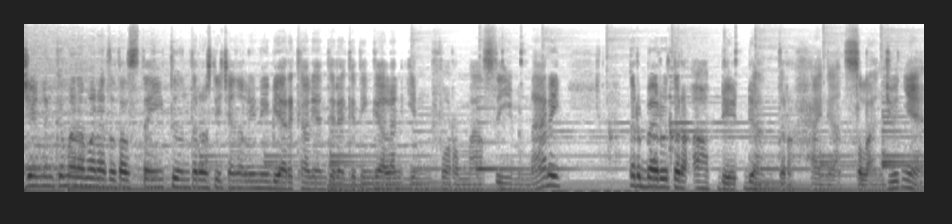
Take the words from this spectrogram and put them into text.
Jangan ke mana-mana tetap stay tune terus di channel ini biar kalian tidak ketinggalan informasi menarik Terbaru terupdate dan terhangat selanjutnya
